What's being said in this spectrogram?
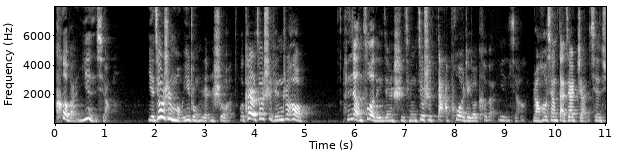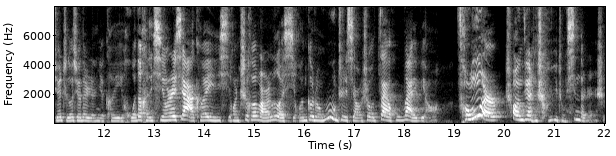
刻板印象。也就是某一种人设。我开始做视频之后，很想做的一件事情就是打破这个刻板印象，然后向大家展现学哲学的人也可以活得很形而下，可以喜欢吃喝玩乐，喜欢各种物质享受，在乎外表，从而创建出一种新的人设。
